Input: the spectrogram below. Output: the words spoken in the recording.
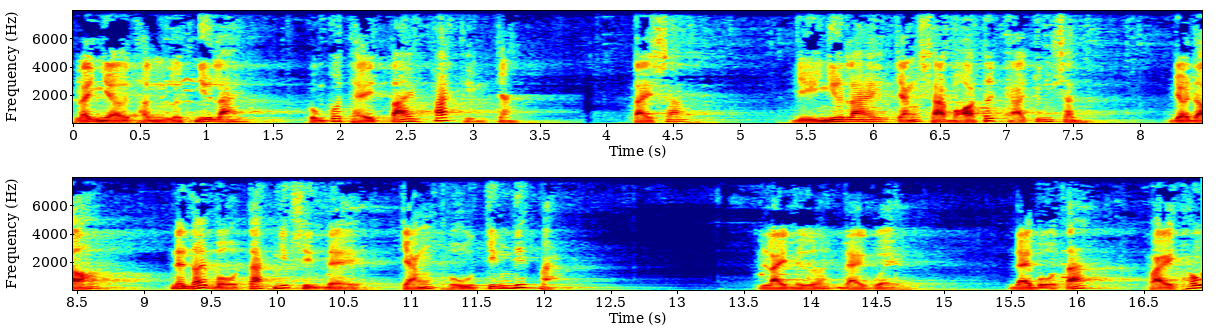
lại nhờ thần lực Như Lai cũng có thể tái phát thiện căn. Tại sao? Vì Như Lai chẳng xả bỏ tất cả chúng sanh. Do đó, nên nói Bồ Tát nhất xiển đề chẳng thủ chứng Niết Bàn. Lại nữa, Đại Huệ, Đại Bồ Tát phải thấu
